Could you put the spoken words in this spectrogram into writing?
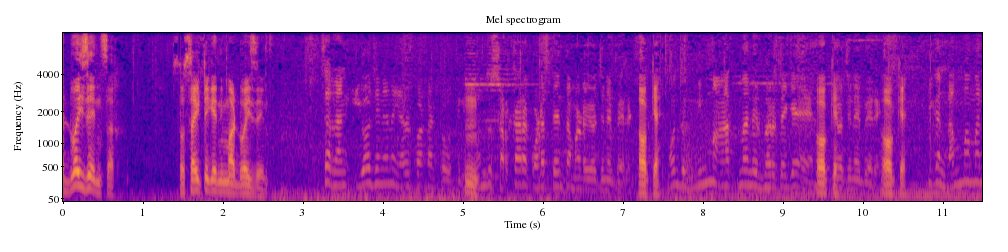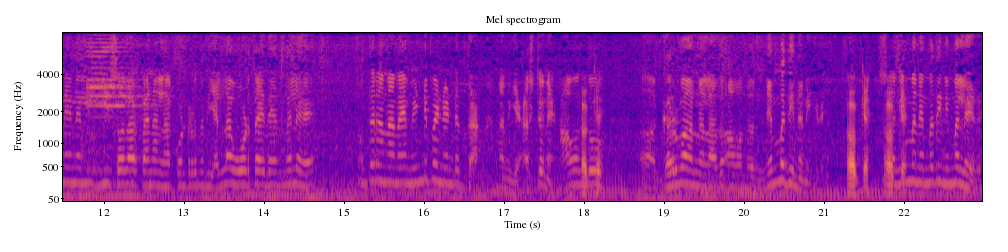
ಅಡ್ವೈಸ್ ಏನು ಸರ್ ಸೊಸೈಟಿಗೆ ನಿಮ್ಮ ಅಡ್ವೈಸ್ ಏನು? ಸರ್ ನಾನು ಯೋಜನೆನ ಎರಡು ಪಾರ್ಟ್ ಆಗಿ ತಗೋತೀನಿ. ಒಂದು ಸರ್ಕಾರ ಕೊಡತ್ತೆ ಅಂತ ಮಾಡೋ ಯೋಜನೆ ಬೇರೆ. ಓಕೆ ಒಂದು ನಿಮ್ಮ ಆತ್ಮನಿರ್ಭರತೆಗೆ. ಯೋಜನೆ ಬೇರೆ. ಓಕೆ ಈಗ ನಮ್ಮ ಮನೆಯಲ್ಲಿ ಈ ಸೋಲಾರ್ ಪ್ಯಾನಲ್ ಹಾಕೊಂಡಿರೋದ್ರಿಂದ ಎಲ್ಲ ಓಡ್ತಾ ಇದೆ ಅಂದಮೇಲೆ ಒಂಥರ ನಾನು ಐ ಆಮ್ ಇಂಡಿಪೆಂಡೆಂಟ್ ಅಂತ ನನಗೆ ಅಷ್ಟೇನೆ. ಆ ಒಂದು ಗರ್ವ ಅನ್ನಲ್ಲ ಅದು ಆ ಒಂದು ನೆಮ್ಮದಿ ನನಗಿದೆ. ಓಕೆ So, ಓಕೆ ನಿಮ್ಮ ನೆಮ್ಮದಿ ನಿಮ್ಮಲ್ಲೇ ಇದೆ.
